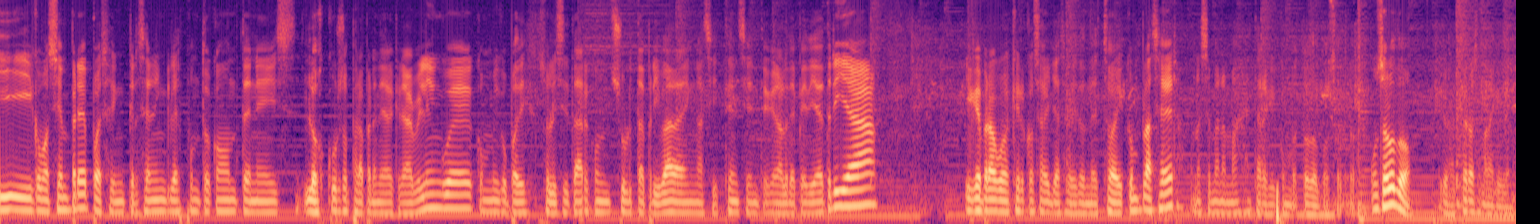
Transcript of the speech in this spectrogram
Y como siempre, pues en crecereningles.com tenéis los cursos para aprender a crear bilingüe. Conmigo podéis solicitar consulta privada en asistencia integral de pediatría. Y que para cualquier cosa ya sabéis dónde estoy. Que un placer, una semana más estar aquí con todos vosotros. Un saludo y os espero la semana que viene.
